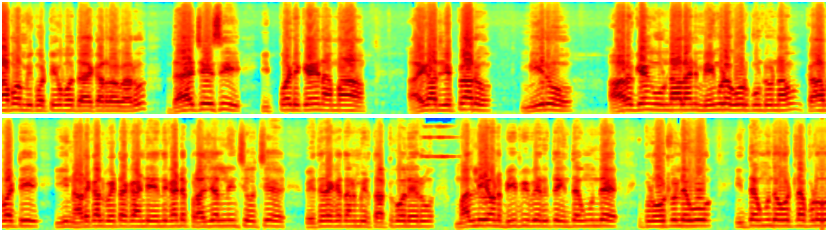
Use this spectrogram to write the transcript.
పాపం మీ కొట్టుకుపోద్ది దయాకర్రావు గారు. దయచేసి ఇప్పటికైనా మా అయ్యగారు చెప్పారు మీరు ఆరోగ్యంగా ఉండాలని మేము కూడా కోరుకుంటున్నాం. కాబట్టి ఈ నడకలు పెట్టకండి. ఎందుకంటే ప్రజల నుంచి వచ్చే వ్యతిరేకతను మీరు తట్టుకోలేరు. మళ్ళీ ఏమైనా బీపీ పెరిగితే ఇంతకుముందే ఇప్పుడు ఓట్లు లేవు. ఇంతకుముందే ఓట్లప్పుడు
